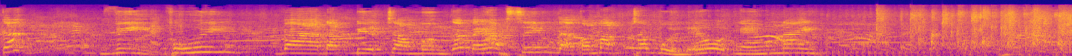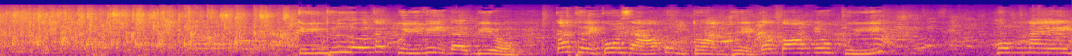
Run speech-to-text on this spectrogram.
các vị phụ huynh và đặc biệt chào mừng các bé học sinh đã có mặt trong buổi lễ hội ngày hôm nay. Kính thưa các quý vị đại biểu, các thầy cô giáo cùng toàn thể các con yêu quý. Hôm nay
